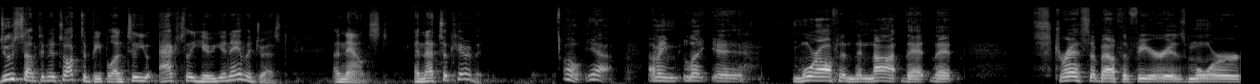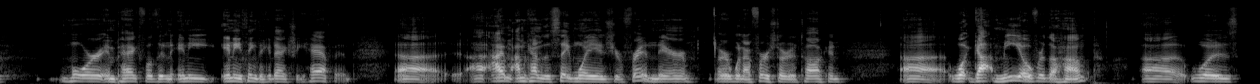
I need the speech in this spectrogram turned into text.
Do something to talk to people until you actually hear your name addressed, announced. And that took care of it. Oh, yeah. I mean, like, uh, more often than not, that, that stress about the fear is more more impactful than any anything that could actually happen. Uh, I, am I'm, I'm kind of the same way as your friend there, or when I first started talking. Uh, what got me over the hump uh, was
